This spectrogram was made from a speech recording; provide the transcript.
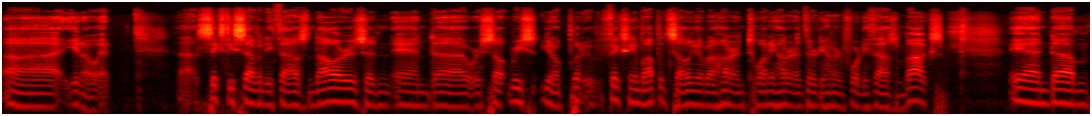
uh, you know, at uh, sixty, seventy thousand dollars, and and uh, we're sell, re, you know, put fixing them up and selling them about 120, 130, 140,000 bucks, and um,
